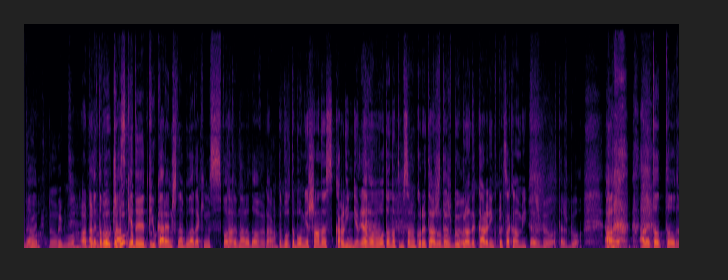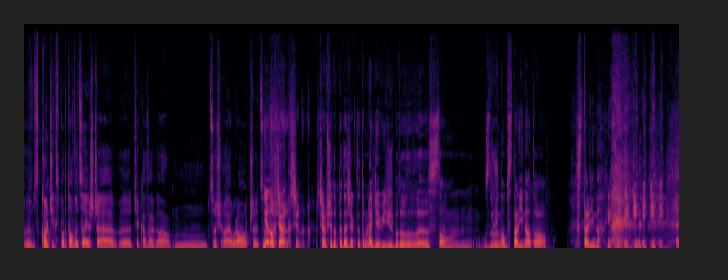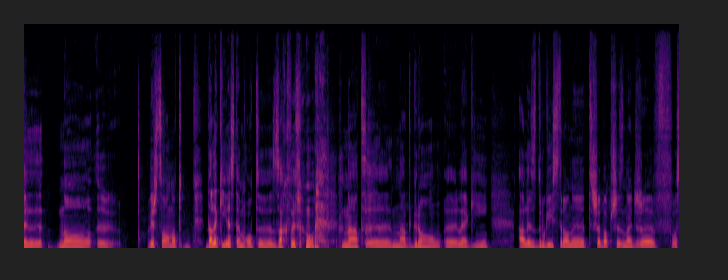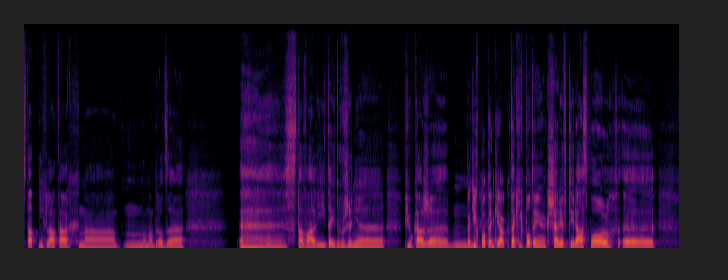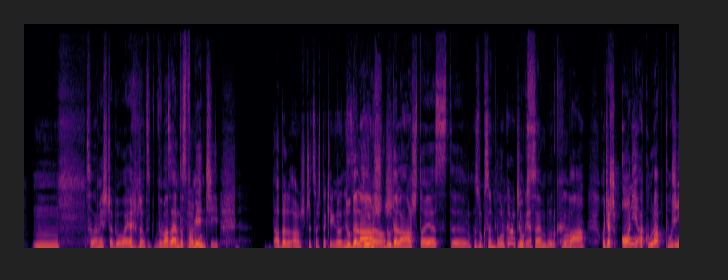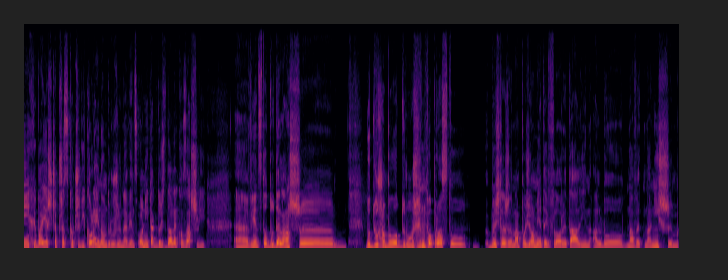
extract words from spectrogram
Tak, Tak, było. no. Tak było. Ale to był czas, było- kiedy piłka ręczna była takim sportem Tak, narodowym. Tak, no. to, było, to było mieszane z karlingiem, nie? Bo było to na tym samym korytarzu, Też- bo też był było. grany karling plecakami. Też było, też było. Ale, ale to, to kącik sportowy, co jeszcze y, ciekawego? Mm, Coś o euro? Czy coś? Nie no, chciałem, chcia, chciałem się dopytać, jak ty tą Legię widzisz, bo to z tą, z drużyną Stalina to... Stalina. E, No, y, wiesz co, no, daleki jestem od y, zachwytu nad, y, nad grą y, Legii, ale z drugiej strony trzeba przyznać, że w ostatnich latach na, no, na drodze e, stawali tej drużynie piłkarze mm, Takich potęg jak? takich potem jak Sheriff Tiraspol. E, mm, co tam jeszcze było? Ja wymazałem to z pamięci. Dadelange czy coś takiego? Dudelange, Dudelange to jest e, Z Luksemburga? Czy nie? Luksemburg No. chyba. Chociaż oni akurat później chyba jeszcze przeskoczyli kolejną drużynę, więc oni tak dość daleko zaszli. E, Więc to Dudelange, e, bo dużo było drużyn po prostu, myślę, że na poziomie tej Flory Tallinn albo nawet na niższym,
